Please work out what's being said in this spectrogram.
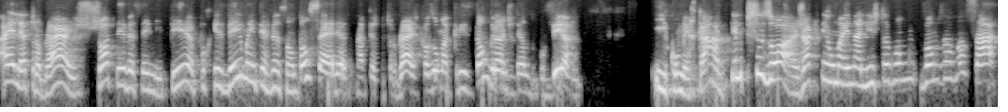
A Eletrobras só teve essa MP porque veio uma intervenção tão séria na Petrobras, causou uma crise tão grande dentro do governo e com o mercado, que ele precisou, já que tem uma aí na lista, vamos, vamos avançar.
